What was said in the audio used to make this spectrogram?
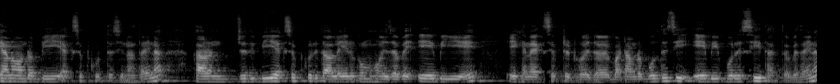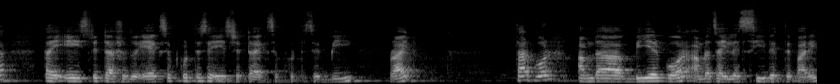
কেন আমরা বি অ্যাকসেপ্ট করতেছি না, তাই না? কারণ যদি বি অ্যাকসেপ্ট করি, তাহলে এরকম হয়ে যাবে এ বি এ এখানে অ্যাকসেপ্টেড হয়ে যাবে। বাট আমরা বলতেছি এ বি পরে সি থাকতে হবে, তাই না? তাই এই স্টেটটা শুধু এ অ্যাকসেপ্ট করতেছে, এই স্টেটটা অ্যাকসেপ্ট করতেছে বি রাইট তারপর আমরা বি এর পর আমরা চাইলে সি দেখতে পারি।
